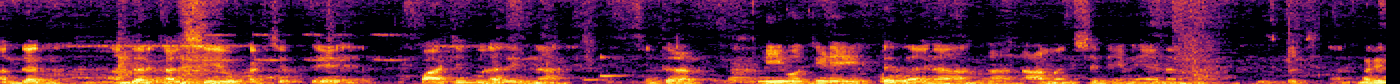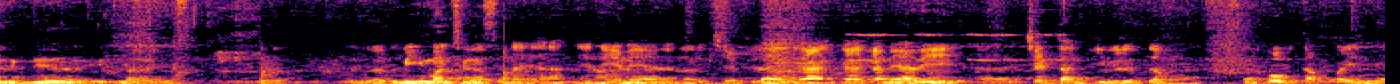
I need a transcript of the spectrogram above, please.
అందరు అందరు కలిసి ఒకటి చెప్తే పార్టీ కూడా అది విన్నారు వింటారు. మీ ఒత్తిడి. లేదు ఆయన నా- మనిషి నేనే ఆయన తీసుకొచ్చిన. మరి ఎందుకు ఇట్లా మీ సార్? ఉన్నాయా నేను నేనే ఆయన చెప్పిన కానీ అది చట్టానికి విరుద్ధం ఒక తప్పైంది.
